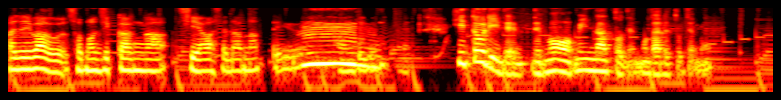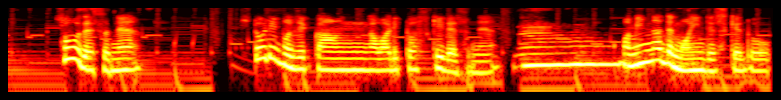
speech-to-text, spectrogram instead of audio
味わうその時間が幸せだなっていう感じですね。一人ででも、みんなとでも、誰とでも。そうですね。一人の時間が割と好きですね。うーん。まあみんなでもいいんですけど、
